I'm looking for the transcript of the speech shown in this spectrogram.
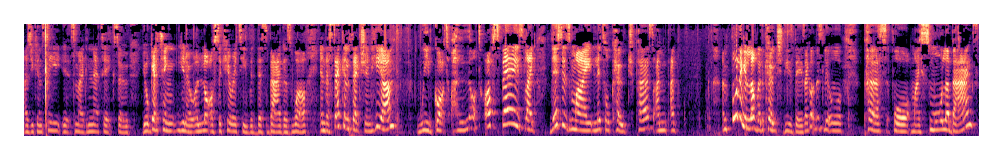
As you can see, it's magnetic. So you're getting, you know, a lot of security with this bag as well. In the second section here, we've got a lot of space. Like this is my little coach purse. I'm, I'm I'm falling in love with Coach these days. I got this little purse for my smaller bags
